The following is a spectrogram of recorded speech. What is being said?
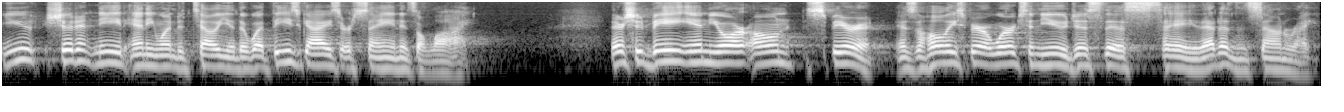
you shouldn't need anyone to tell you that what these guys are saying is a lie. There should be in your own spirit, as the Holy Spirit works in you, just this hey, that doesn't sound right.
